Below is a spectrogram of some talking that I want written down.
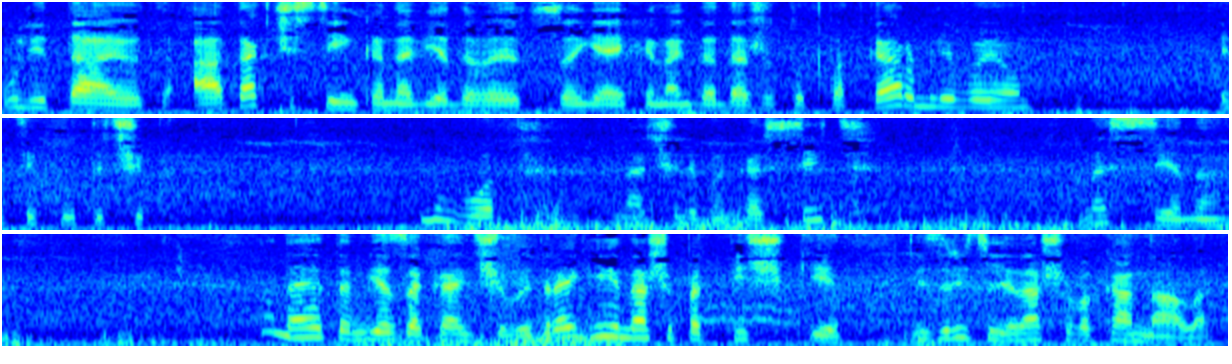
Улетают. А так частенько наведываются. Я их иногда даже тут подкармливаю, этих уточек. Ну вот, начали мы косить на сено. Ну, на этом я заканчиваю. Дорогие наши подписчики и зрители нашего канала –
